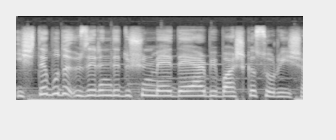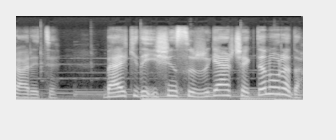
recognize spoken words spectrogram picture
İşte bu da üzerinde düşünmeye değer bir başka soru işareti. Belki de işin sırrı gerçekten orada.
